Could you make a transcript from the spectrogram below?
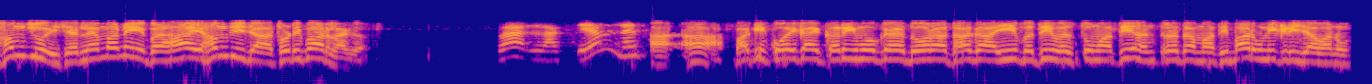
સમજુ હોય છે એટલે એમાં નહીં પણ હા એ સમજી જા થોડીક વાર લાગે. વાર લાગશે એમ ને? હા હા બાકી કોઈ કાંઈ કરી મૂકે દોરા ધાગા એ બધી વસ્તુમાંથી અંતરતામાંથી બહાર નીકળી જવાનું.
